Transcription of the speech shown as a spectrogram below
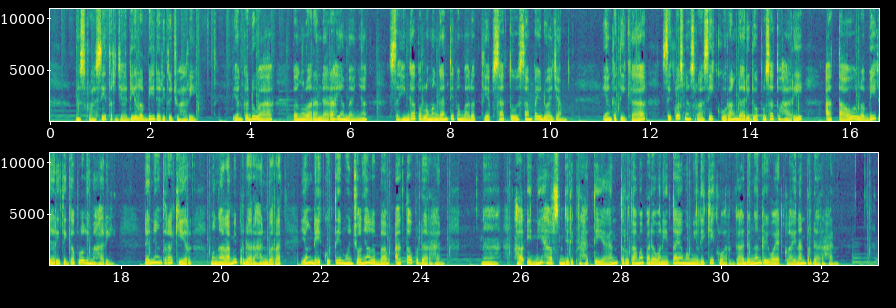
menstruasi terjadi lebih dari tujuh hari. Yang kedua, pengeluaran darah yang banyak sehingga perlu mengganti pembalut tiap 1 sampai 2 jam. Yang ketiga, siklus menstruasi kurang dari 21 hari atau lebih dari 35 hari. Dan yang terakhir, mengalami perdarahan berat yang diikuti munculnya lebam atau perdarahan Nah, hal ini harus menjadi perhatian terutama pada wanita yang memiliki keluarga dengan riwayat kelainan perdarahan.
